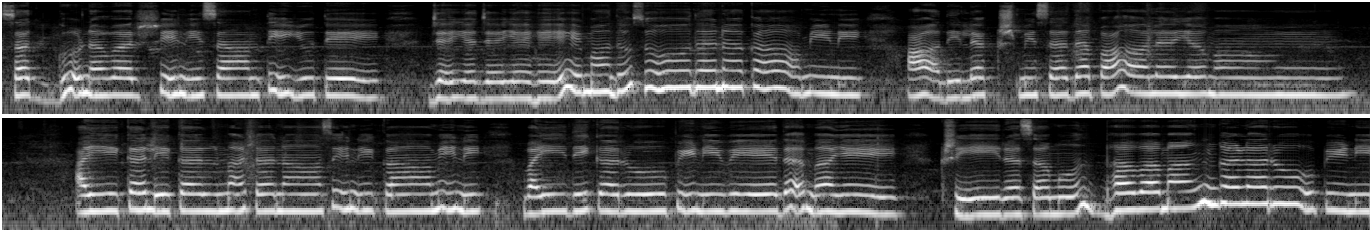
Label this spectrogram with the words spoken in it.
सद्गुणवर्षिणि शान्तियुते जय जय हे मधुसूदनकामिनि आदिलक्ष्मि सदपालय माम् ऐकलिकल्मषनाशिनि कामिनि वैदिकरूपिणि वेदमये क्षीरसमुद्भवमङ्गलरूपिणि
